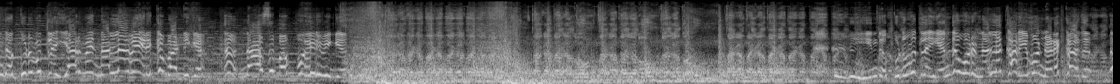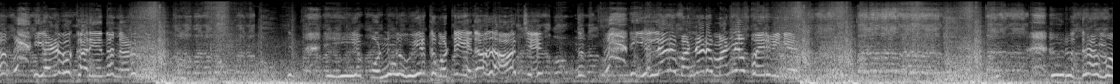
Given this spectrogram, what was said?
இந்த குடும்பத்துல யாருமே நல்லாவே இருக்க மாட்டீங்க. நாசமா போயிருவீங்க. இந்த குடும்பத்துல எந்த ஒரு நல்ல காரியமும் நடக்காது. இழவு காரியம் தான் நடக்கும். என் பொண்ணுங்க உயிருக்கு மட்டும் ஏதாவது ஆச்சு. எல்லாரும் மண்ணோட மண்ணா போயிருவீங்க. ருத்ராமா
